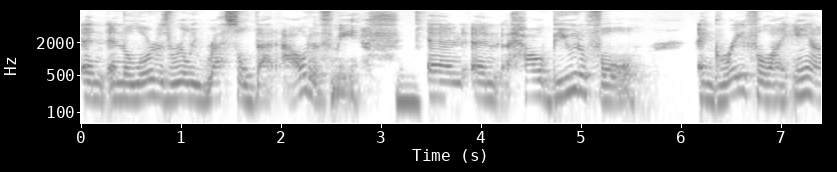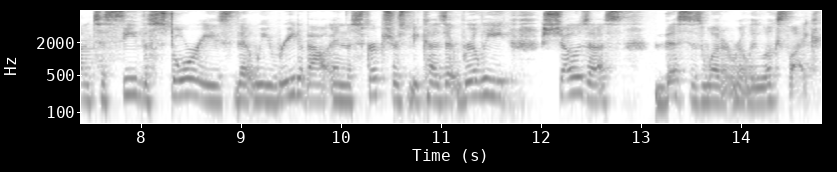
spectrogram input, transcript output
and and the Lord has really wrestled that out of me, mm. and and how beautiful and grateful I am to see the stories that we read about in the scriptures because it really shows us this is what it really looks like.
